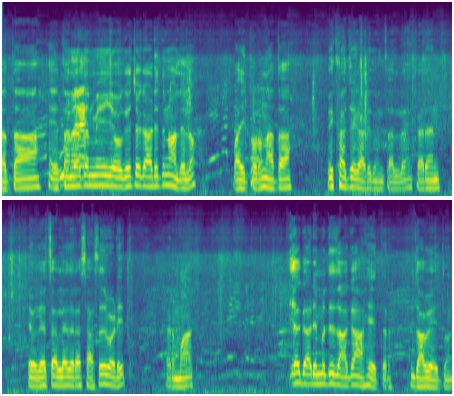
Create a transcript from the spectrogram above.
आता येताना तर मी योगेच्या गाडीतून आलेलो. बाईकवरून आता विखाच्या गाडीतून चाललो आहे कारण योग्या चाललं जरा सासरवाडीत. तर मग या गाडीमध्ये जागा आहे तर जाऊया इथून.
